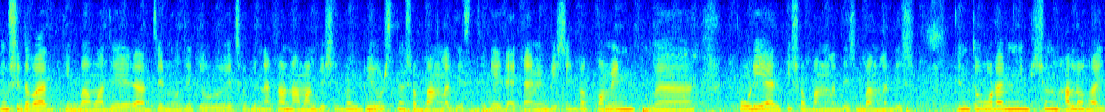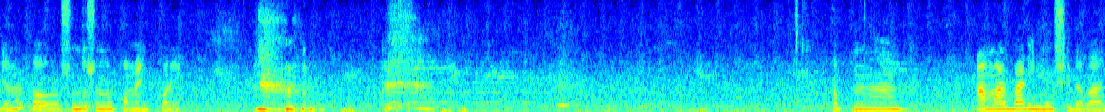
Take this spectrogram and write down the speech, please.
মুর্শিদাবাদ কিংবা আমাদের রাজ্যের মধ্যে কেউ রয়েছে কিনা? কারণ আমার বেশিরভাগ ভিউর্স না সব বাংলাদেশ থেকেই দেখে। আমি বেশিরভাগ কমেন্ট পড়ি আর কি সব বাংলাদেশ বাংলাদেশ। কিন্তু ওরা এমনি ভীষণ ভালো হয়, জানো তো? সুন্দর সুন্দর কমেন্ট করে। আপনার আমার বাড়ি মুর্শিদাবাদ।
